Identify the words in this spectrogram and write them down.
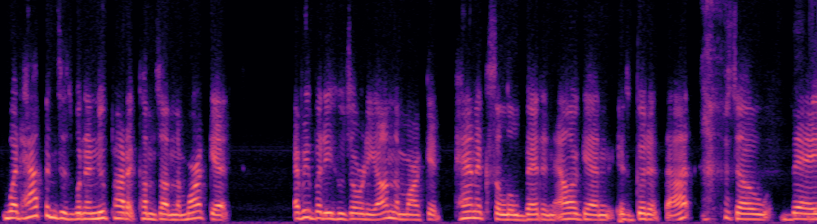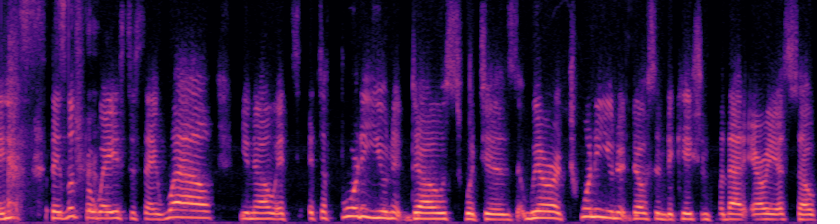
what happens is when a new product comes on the market, everybody who's already on the market panics a little bit and allergan is good at that. So they yes, they look true. for ways to say well you know it's it's a 40 unit dose which is we're a 20 unit dose indication for that area. So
